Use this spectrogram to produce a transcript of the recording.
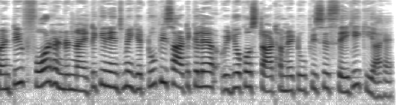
ट्वेंटी फोर हंड्रेड नाइन्टी की रेंज में ये टू पीस आर्टिकल है। वीडियो को स्टार्ट हमने टू पीसेस से ही किया है।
